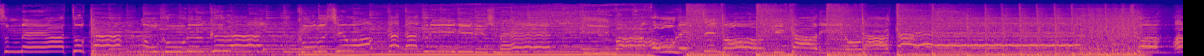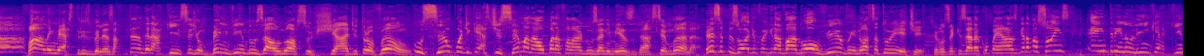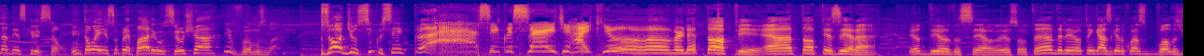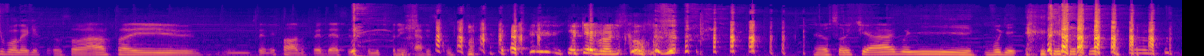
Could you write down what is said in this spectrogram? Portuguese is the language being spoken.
爪痕が残るくらい拳を固く握りしめ今オレンジの光の中へ Fala, hein, mestres, beleza? Thunder aqui, sejam bem-vindos ao nosso Chá de Trovão, o seu podcast semanal para falar dos animes da semana. Esse episódio foi gravado ao vivo em nossa Twitch. Se você quiser acompanhar as gravações, entrem no link aqui na descrição. Então é isso, preparem o seu chá e vamos lá. Episódio 5 e 6. Ah, 5 e 6 de Haikyuu over the top. É a topzera. Meu Deus do céu, eu sou o Thunder e eu tô engasgando com as bolas de vôlei aqui. Eu sou o Rafa e. Não sei nem falar do PDS desse filme estranho, cara. Desculpa. Você quebrou, desculpa. Eu sou o Thiago e. buguei.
